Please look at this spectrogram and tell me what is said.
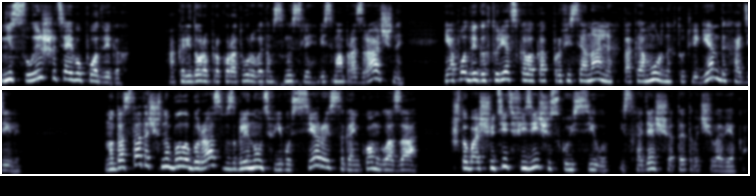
не слышать о его подвигах, а коридоры прокуратуры в этом смысле весьма прозрачны, и о подвигах Турецкого как профессиональных, так и амурных тут легенды ходили. Но достаточно было бы раз взглянуть в его серые с огоньком глаза, чтобы ощутить физическую силу, исходящую от этого человека.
